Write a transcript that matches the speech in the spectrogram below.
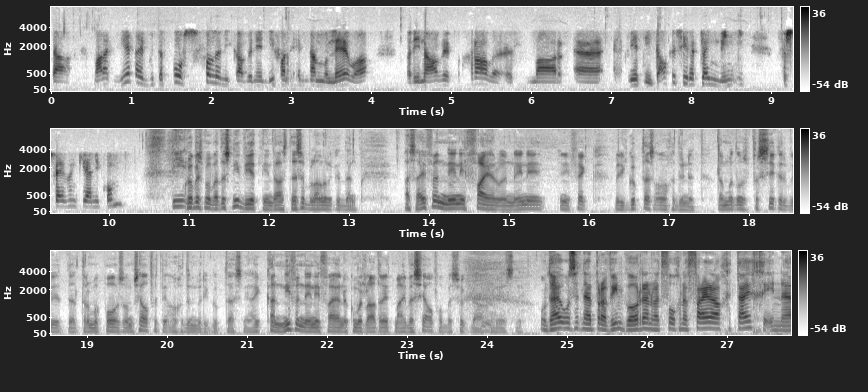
ja, maar ek weet hy moet 'n pos vul in die kabinet, die van Edna Molewa wat die naweek begrawe is, maar uh ek weet nie, dalk is hier 'n klein mini verskywingkie aan die kom. Die Kobus, maar wat ons nie weet nie, en daar's dis 'n belangrike ding. As hy vir Nene fire en Nene in feite met die Guptas aangedoen het, dan moet ons verseker weet dat Ramaphosa homself het nie aangedoen met die Guptas nie. Hy kan nie vir Nene fire en kom dit later uit maar hy was self op besoek daar gewees nie. Onthou ons het nou Pravin Gordhan wat volgende Vrydag getuig en uh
